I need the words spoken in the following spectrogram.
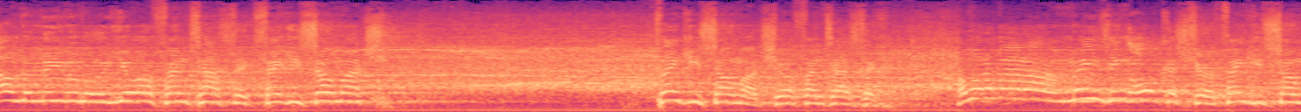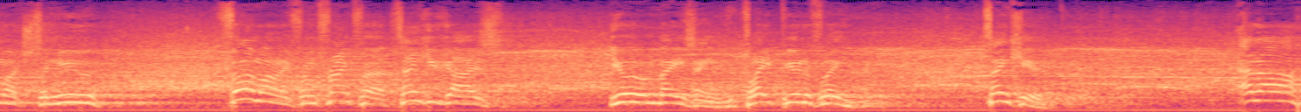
Unbelievable. You are fantastic. Thank you so much. Thank you so much. You're fantastic. And what about our amazing orchestra? Thank you so much. The new Philharmonic from Frankfurt. Thank you guys. You're amazing. You played beautifully. Thank you. And our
